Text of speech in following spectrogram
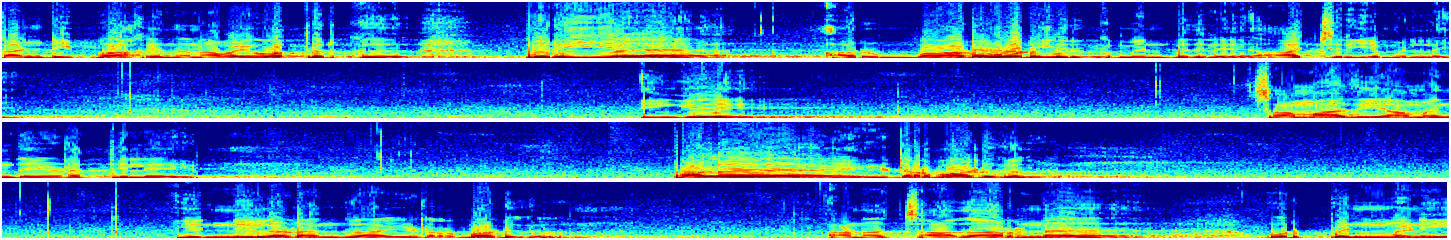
கண்டிப்பாக இந்த நவயுகத்திற்கு பெரிய அரும்பாடோடு இருக்கும் என்பதிலே ஆச்சரியமில்லை. இங்கே சமாதி அமைந்த இடத்திலே பல இடர்பாடுகள் எண்ணிலடங்கா இடர்பாடுகள். ஆனால் சாதாரண ஒரு பெண்மணி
